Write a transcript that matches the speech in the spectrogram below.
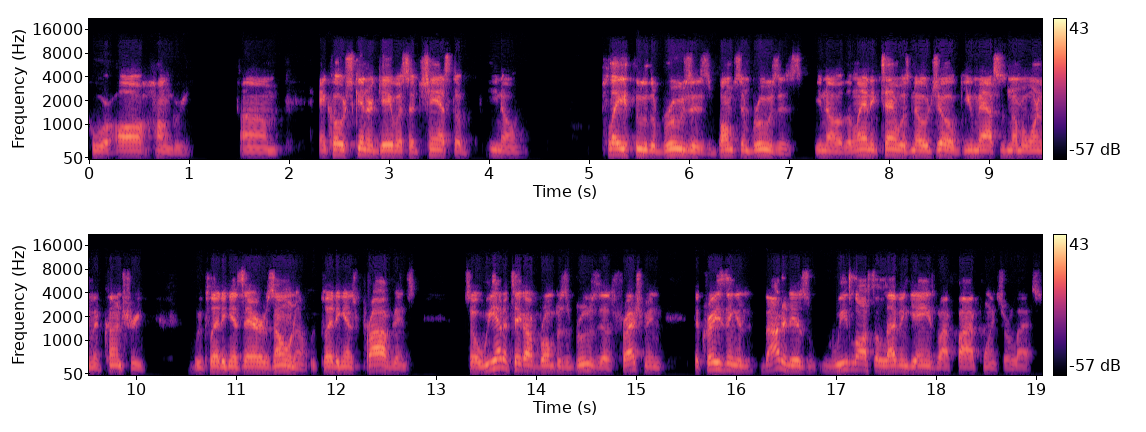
who were all hungry. Um, and Coach Skinner gave us a chance to, you know, play through the bruises, bumps and bruises. You know, the Atlantic 10 was no joke. UMass was number one in the country. We played against Arizona. We played against Providence. So we had to take our bumpers and bruises as freshmen. The crazy thing about it is we lost 11 games by five points or less.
